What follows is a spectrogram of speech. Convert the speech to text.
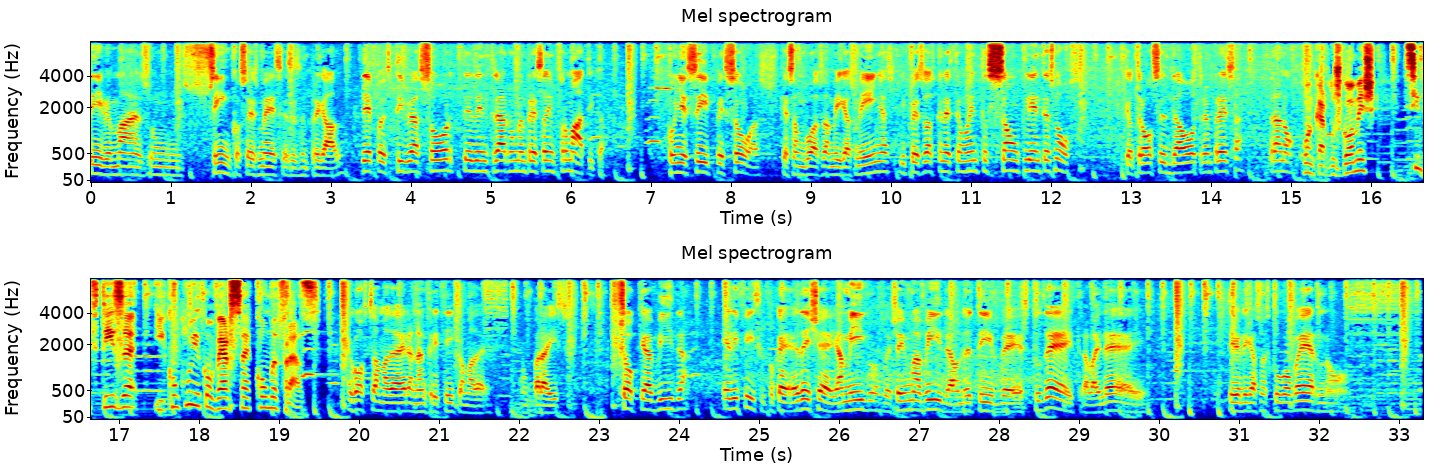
Tive mais uns cinco ou seis meses desempregado. Depois tive a sorte de entrar numa empresa de informática. Conheci pessoas que são boas amigas minhas e pessoas que neste momento são clientes nossos, que eu trouxe da outra empresa para nós. Juan Carlos Gomes sintetiza e conclui a conversa com uma frase. Eu gosto da Madeira, não critico a Madeira, é um paraíso. Só que a vida é difícil, porque eu deixei amigos, deixei uma vida onde tive, estudei, trabalhei, tive ligações com o governo,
